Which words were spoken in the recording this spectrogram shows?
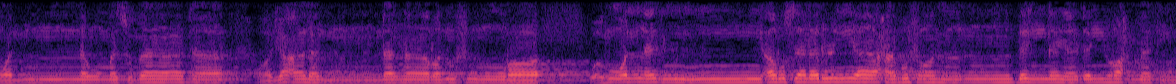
والنوم سباتا وجعل النهار نشورا وهو الذي أرسل الرياح بشرا بين يدي رحمته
